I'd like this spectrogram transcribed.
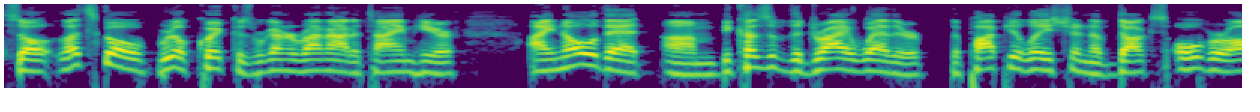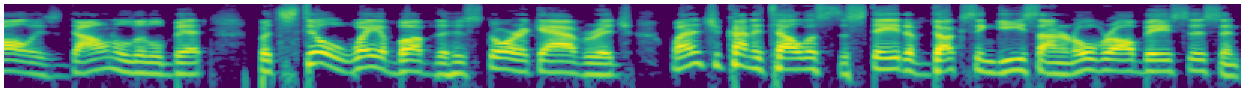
So let's go real quick because we're going to run out of time here. I know that um, because of the dry weather, the population of ducks overall is down a little bit, but still way above the historic average. Why don't you kind of tell us the state of ducks and geese on an overall basis and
